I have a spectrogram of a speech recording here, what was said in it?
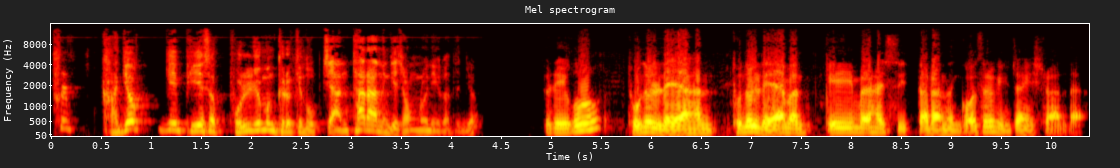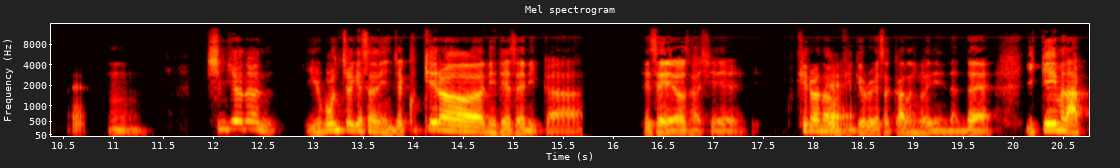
풀 가격에 비해서 볼륨은 그렇게 높지 않다라는 게 정론이거든요. 그리고 돈을 내야 한 돈을 내야만 게임을 할 수 있다라는 것을 굉장히 싫어한다. 음. 심지어는 일본 쪽에서는 이제 쿠키런이 대세니까 대세예요 사실. 쿠키런하고 네. 비교를 해서 까는 건 있는데 이 게임은 앞,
